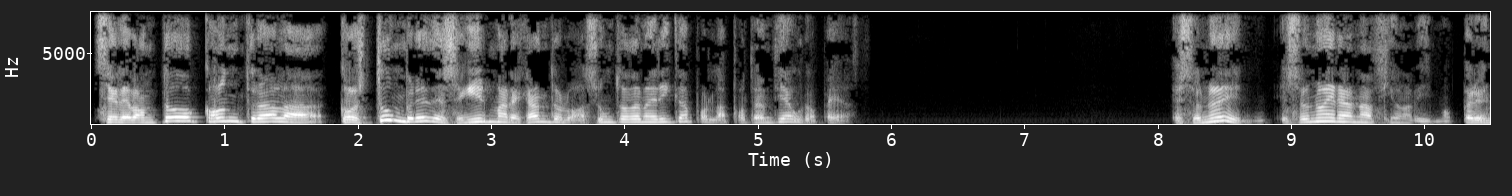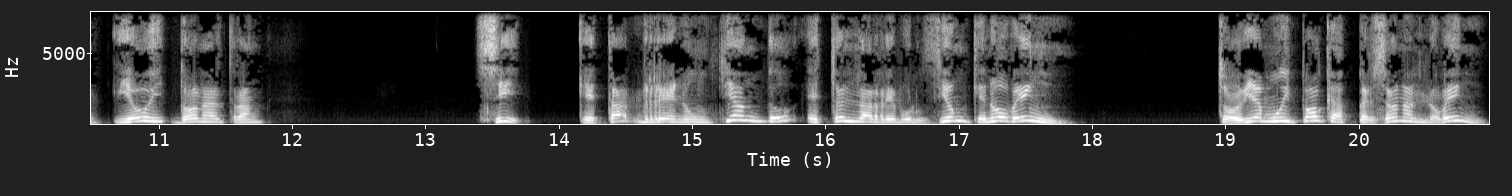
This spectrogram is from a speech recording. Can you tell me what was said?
se levantó contra la costumbre de seguir manejando los asuntos de América por las potencias europeas. Eso no, es, eso no era nacionalismo. Pero y hoy Donald Trump sí que está renunciando, esto es la revolución que no ven. Todavía muy pocas personas lo ven.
